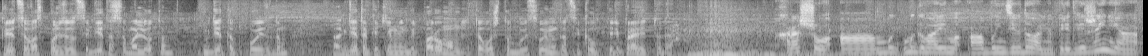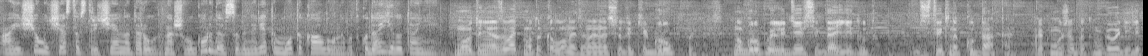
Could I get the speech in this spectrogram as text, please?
придется воспользоваться где-то самолетом, где-то поездом, а где-то каким-нибудь паромом для того, чтобы свой мотоцикл переправить туда. Хорошо, а мы, мы говорим об индивидуальном передвижении, а еще мы часто встречаем на дорогах нашего города, особенно летом, мотоколонны. Вот куда едут они? Ну, это не называть мотоколонны, это, наверное, все-таки группы. Ну, группы людей всегда едут действительно куда-то, как мы уже об этом говорили.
